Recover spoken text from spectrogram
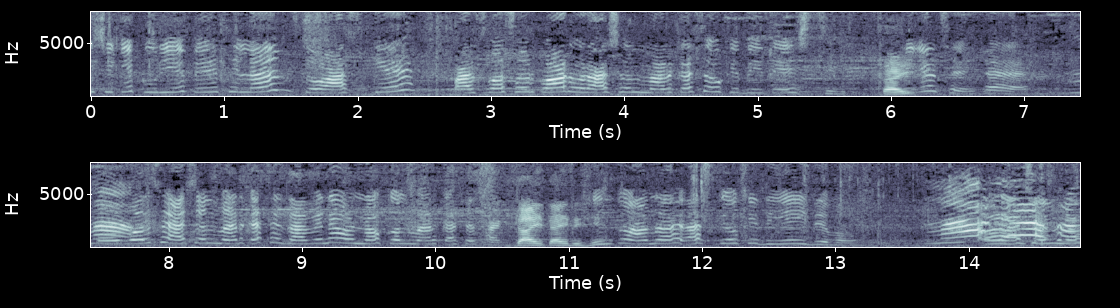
ঋষিকে কুড়িয়ে পেয়েছিলাম তো আজকে পাঁচ বছর পর ওর আসল মার কাছে ওকে দিতে এসেছি। তাই? ঠিক আছে? হ্যাঁ। বলছে আসল মার কাছে যাবে না ওর নকল মার কাছে থাকবে। তাই তাই ঋষি? কিন্তু আমরা আজকে ওকে দিয়েই দেবো। ওর আসল মার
